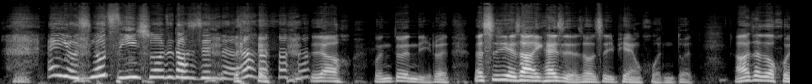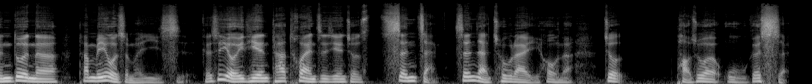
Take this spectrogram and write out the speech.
哎，有有此一说，这倒是真的。这叫混沌理论。那世界上一开始的时候是一片混沌，然后这个混沌呢，它没有什么意思。可是有一天，它突然之间就伸展，伸展出来以后呢，就跑出了五个神。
